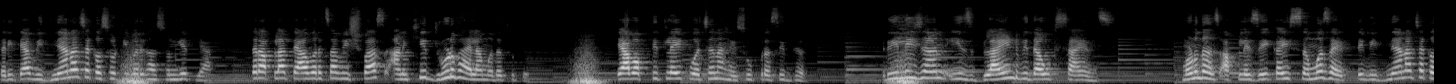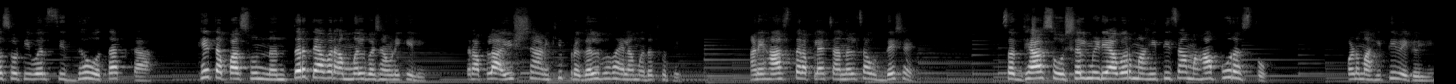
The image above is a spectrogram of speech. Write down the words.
तरी त्या विज्ञानाच्या कसोटीवर घासून घेतल्या तर आपला त्यावरचा विश्वास आणखी दृढ व्हायला मदत होते. या बाबतीतलं एक वचन आहे सुप्रसिद्ध. Religion is blind without science म्हणूनच आपले जे काही समज आहेत ते विज्ञानाच्या कसोटीवर सिद्ध होतात का हे तपासून नंतर त्यावर अंमलबजावणी केली तर आपलं आयुष्य आणखी प्रगल्भ व्हायला मदत होते. आणि हाच तर आपल्या चॅनलचा उद्देश आहे. सध्या सोशल मीडियावर माहितीचा महापूर असतो. पण माहिती वेगळी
